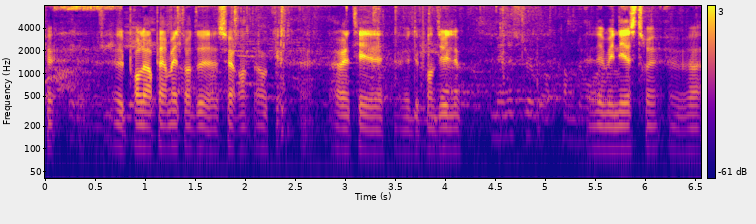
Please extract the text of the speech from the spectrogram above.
que, pour leur permettre de se rendre... arrêtez le pendule. Le ministre va...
